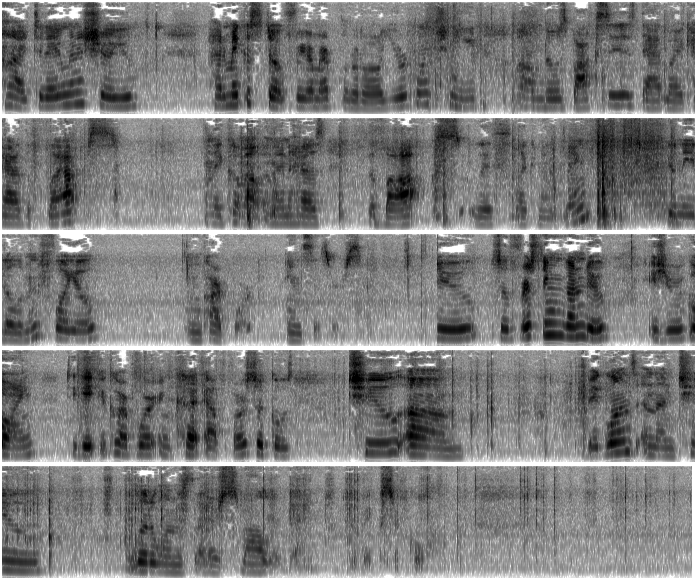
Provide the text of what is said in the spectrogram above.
Hi, today I'm going to show you how to make a stove for your American doll. You're going to need um, those boxes that like have the flaps and they come out and then it has the box with like an opening. You'll need aluminum foil and cardboard and scissors. Do So the first thing you're going to do is you're going to get your cardboard and cut out four circles, two um, big ones and then two little ones that are smaller than the big circle.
